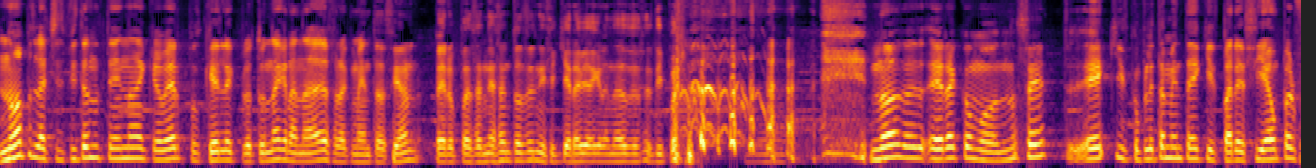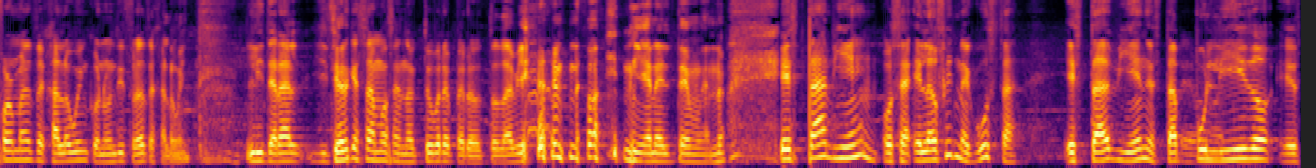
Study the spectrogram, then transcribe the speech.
No, pues las chispitas no tienen nada que ver, pues que le explotó una granada de fragmentación, pero pues en ese entonces ni siquiera había granadas de ese tipo. No, era como, no sé, X, completamente X. Parecía un performance de Halloween con un disfraz de Halloween. Literal, y si es que estamos en octubre, pero todavía no, ni en el tema, ¿no? Está bien, o sea, el outfit me gusta, está bien, está pulido, el,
